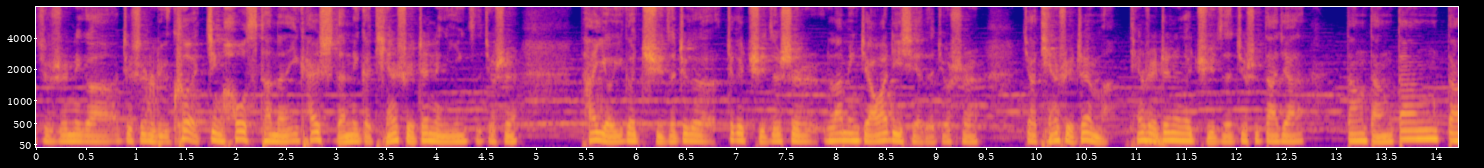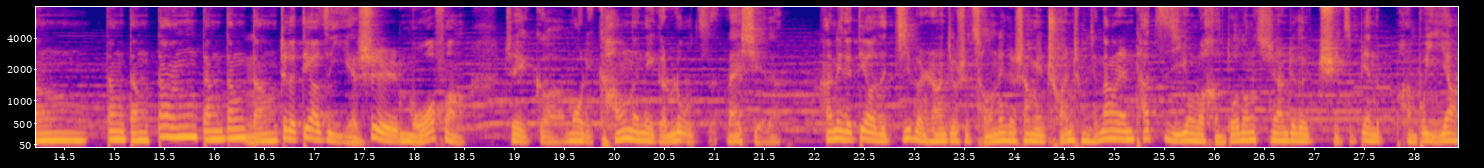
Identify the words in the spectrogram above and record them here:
就是那个就是旅客进 host 呢一开始的那个甜水镇那个因子，就是他有一个曲子，这个这个曲子是拉明贾瓦迪写的，就是叫甜水镇嘛，甜水镇那个曲子就是大家。当当当当当当当当当当，这个调子也是模仿这个莫里康的那个路子来写的。他那个调子基本上就是从那个上面传承下当然他自己用了很多东西，让这个曲子变得很不一样。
